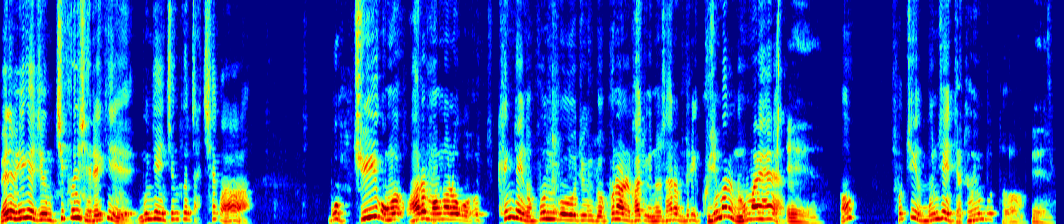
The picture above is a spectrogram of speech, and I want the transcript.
왜냐면 이게 지금 집권 세력이 문재인 정권 자체가 뭐 지휘 공화를 막론하고 굉장히 높은 그 지금 그 권한을 가지고 있는 사람들이 거짓말을 너무 많이 해. 예. 솔직히 문재인 대통령부터 예.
